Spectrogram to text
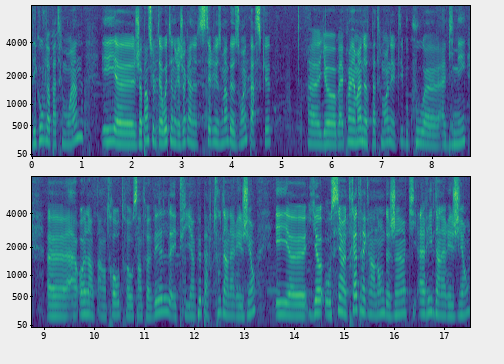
découvrent leur patrimoine. Et euh, je pense que l'Outaouais est une région qui en a sérieusement besoin parce que euh, y a, ben, premièrement, notre patrimoine a été beaucoup euh, abîmé euh, à Hall, entre autres, au centre-ville, et puis un peu partout dans la région. Et il y a aussi un très, très grand nombre de gens qui arrivent dans la région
